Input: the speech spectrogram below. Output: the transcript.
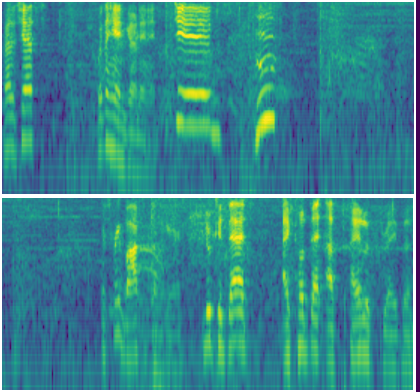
Found a chest with a handgun in it. Dibs! Boop! There's free boxes over here. Look at that! I called that a pilot driver.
